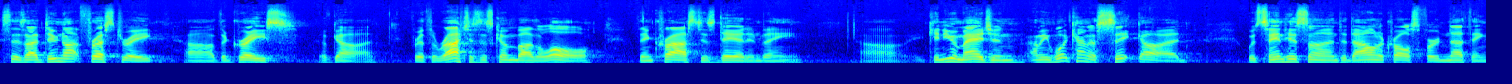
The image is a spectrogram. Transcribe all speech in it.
it says, I do not frustrate uh, the grace of God. For if the righteousness come by the law, then Christ is dead in vain. Uh, can you imagine? I mean, what kind of sick God would send his son to die on a cross for nothing?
